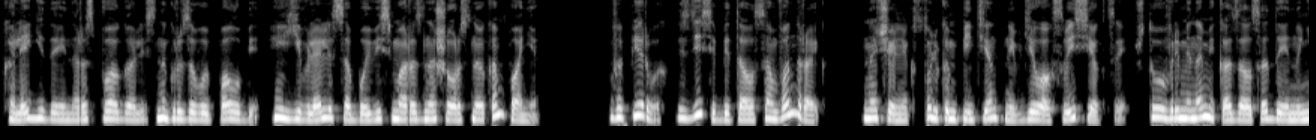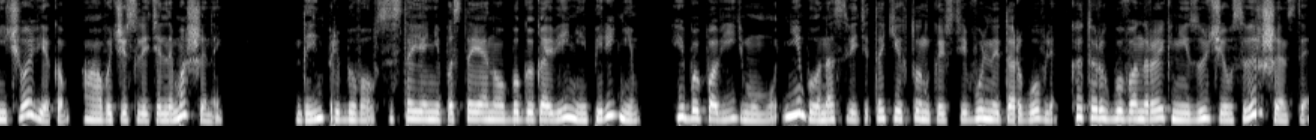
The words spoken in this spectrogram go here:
Коллеги Дейна располагались на грузовой палубе и являли собой весьма разношерстную компанию. Во-первых, здесь обитал сам Ван Райк, начальник столь компетентный в делах своей секции, что временами казался Дейну не человеком, а вычислительной машиной. Дейн пребывал в состоянии постоянного благоговения перед ним ибо, по-видимому, не было на свете таких тонкостей вольной торговли, которых бы Ван Рейк не изучил в совершенстве,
